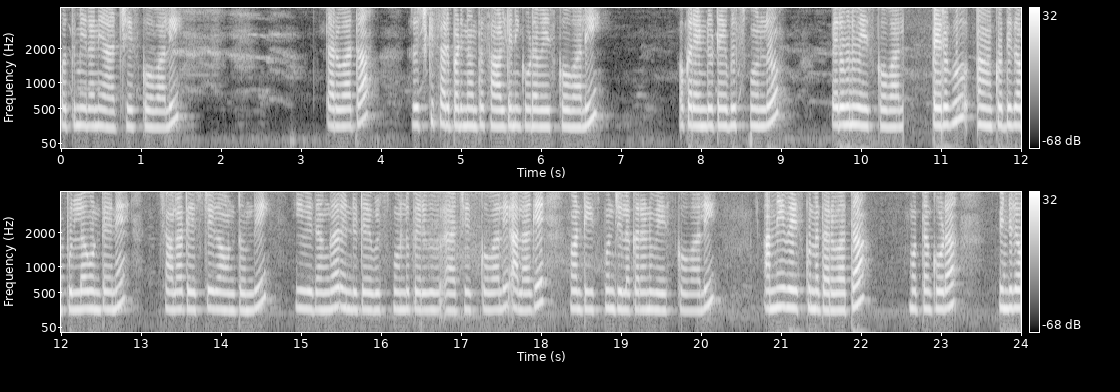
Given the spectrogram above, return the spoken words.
కొత్తిమీరని యాడ్ చేసుకోవాలి. తర్వాత రుచికి సరిపడినంత సాల్ట్ని కూడా వేసుకోవాలి. ఒక రెండు టేబుల్ స్పూన్లు పెరుగుని వేసుకోవాలి. పెరుగు కొద్దిగా పుల్లగా ఉంటేనే చాలా టేస్టీగా ఉంటుంది. ఈ విధంగా రెండు టేబుల్ స్పూన్లు పెరుగు యాడ్ చేసుకోవాలి. అలాగే వన్ టీ స్పూన్ జీలకర్రను వేసుకోవాలి. అన్నీ వేసుకున్న తర్వాత మొత్తం కూడా పిండిలో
